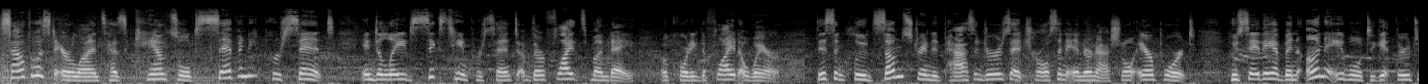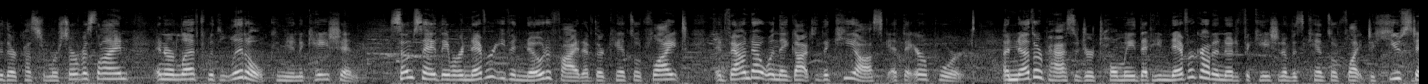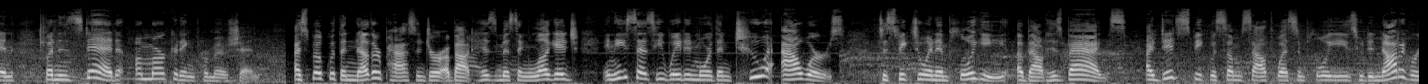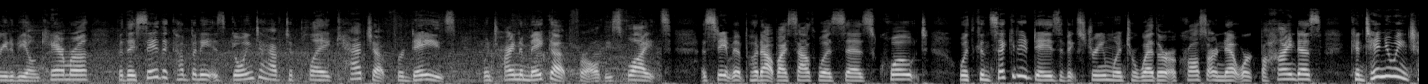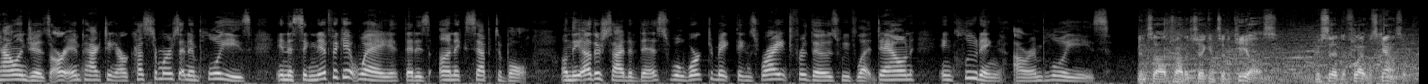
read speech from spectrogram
Southwest Airlines has canceled 70% and delayed 16% of their flights Monday, according to FlightAware. This includes some stranded passengers at Charleston International Airport who say they have been unable to get through to their customer service line and are left with little communication. Some say they were never even notified of their canceled flight and found out when they got to the kiosk at the airport. Another passenger told me that he never got a notification of his canceled flight to Houston, but instead a marketing promotion. I spoke with another passenger about his missing luggage, and he says he waited more than two hours to speak to an employee about his bags. I did speak with some Southwest employees who did not agree to be on camera, but they say the company is going to have to play catch up for days when trying to make up for all these flights. A statement put out by Southwest says, quote, with consecutive days of extreme winter weather across our network behind us, continuing challenges are impacting our customers and employees in a significant way that is unacceptable. On the other side of this, we'll work to make things right for those we've let down, including our employees. Until I tried to check into the kiosk, we said the flight was canceled.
